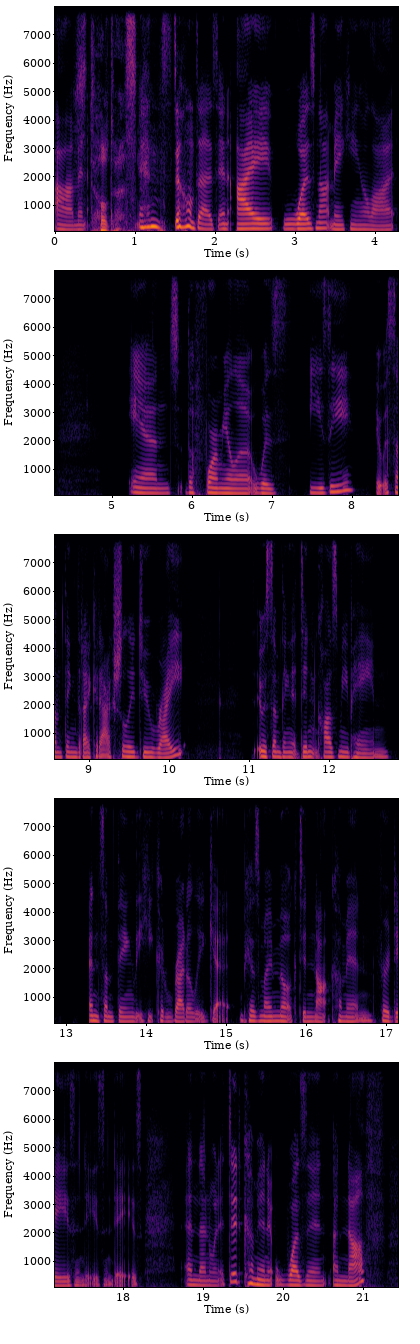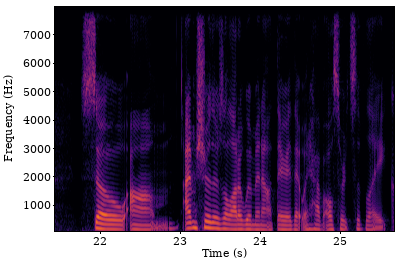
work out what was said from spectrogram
um, and still does. And still does. And I was not making a lot. And the formula was easy. It was something that I could actually do right. It was something that didn't cause me pain and something that he could readily get because my milk did not come in for days and days and days. And then when it did come in, it wasn't enough. So um, I'm sure there's a lot of women out there that would have all sorts of like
